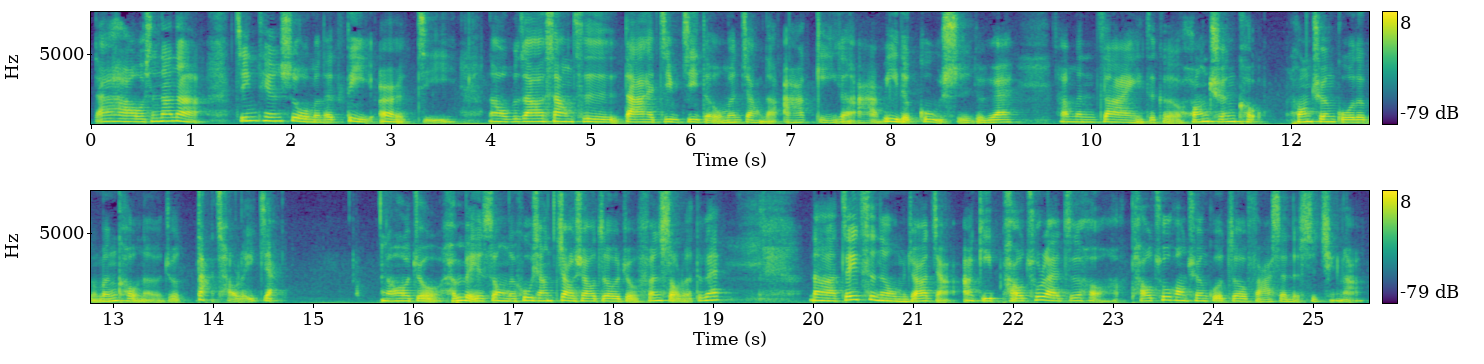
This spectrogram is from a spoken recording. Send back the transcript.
大家好，我是娜娜，今天是我们的第二集。那我不知道上次大家还记不记得我们讲的阿吉跟阿碧的故事，对不对？他们在这个黄泉口、黄泉国的门口呢，就大吵了一架，然后就很北宋的互相叫嚣之后就分手了，对不对？那这一次呢，我们就要讲阿吉跑出来之后，哈，逃出黄泉国之后发生的事情啦。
